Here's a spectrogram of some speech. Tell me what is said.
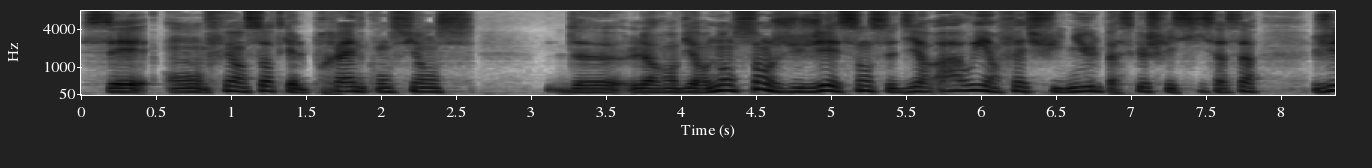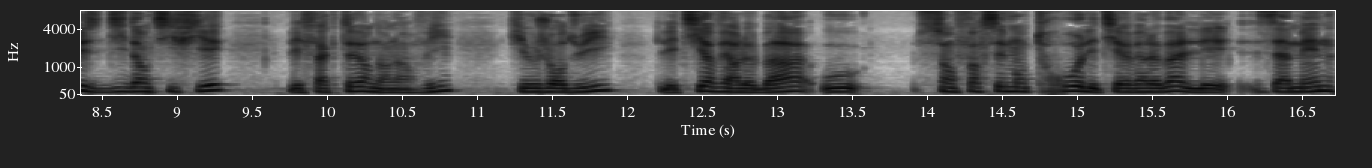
C'est on fait en sorte qu'elles prennent conscience de leur environnement sans juger, sans se dire ah oui en fait je suis nul parce que je fais ci ça ça. Juste d'identifier les facteurs dans leur vie qui aujourd'hui les tirent vers le bas ou sans forcément trop les tirer vers le bas, les amène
